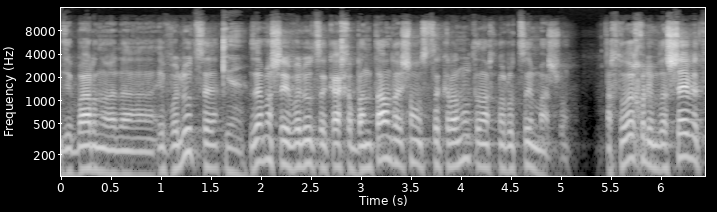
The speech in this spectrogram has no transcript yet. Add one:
דיברנו על האבולוציה, כן. זה מה שהאבולוציה ככה בנתה אותה, יש לנו סקרנות, אנחנו רוצים משהו. אנחנו לא יכולים לשבת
